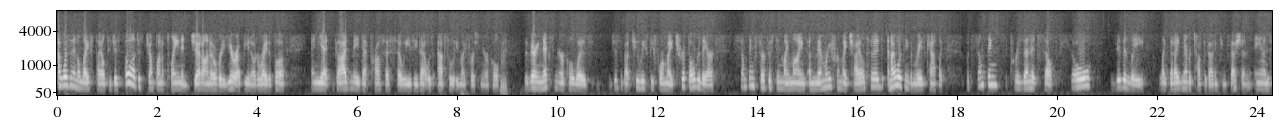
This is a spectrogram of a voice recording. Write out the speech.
I wasn't in a lifestyle to just, oh, I'll just jump on a plane and jet on over to Europe, you know, to write a book. And yet God made that process so easy. That was absolutely my first miracle. Hmm. The very next miracle was just about two weeks before my trip over there, something surfaced in my mind, a memory from my childhood, and I wasn't even raised Catholic, but something presented itself so vividly, like that I'd never talked about in confession. And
